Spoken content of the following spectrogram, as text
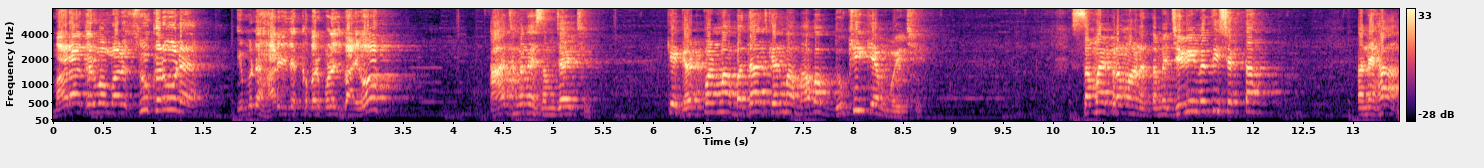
મારા ઘરમાં મારે શું કરવું ને એ મને સારી રીતે ખબર પડે છે ભાઈ હો. આજ મને સમજાય છે કે ઘટપણમાં બધા જ ઘરમાં મા બાપ દુઃખી કેમ હોય છે? સમય પ્રમાણે તમે જીવી નથી શકતા. અને હા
